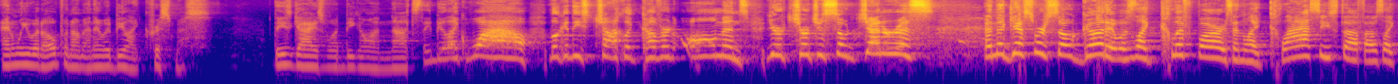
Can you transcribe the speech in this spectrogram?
and we would open them, and it would be like Christmas. These guys would be going nuts. They'd be like, wow, look at these chocolate covered almonds. Your church is so generous. And the gifts were so good. It was like Clif bars and like classy stuff. I was like,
